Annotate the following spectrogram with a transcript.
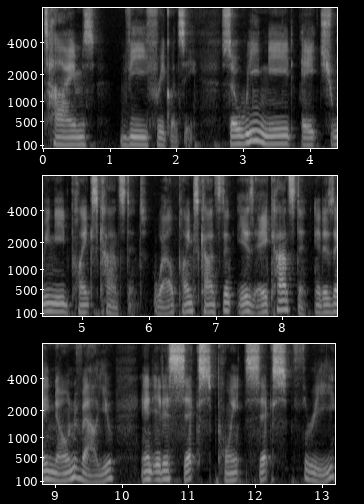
times V frequency. So we need H, we need Planck's constant. Well, Planck's constant is a constant. It is a known value, and it is 6.63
